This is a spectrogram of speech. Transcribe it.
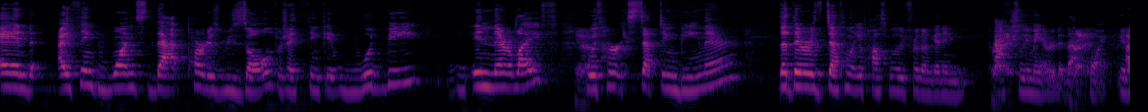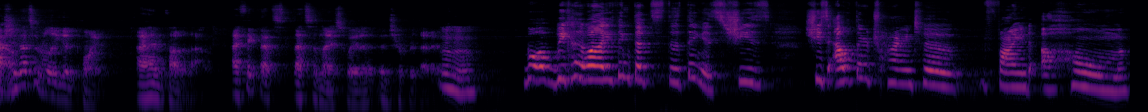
And I think once that part is resolved, which I think it would be in their life, Yeah. with her accepting being there, that there is definitely a possibility for them getting Right. actually married at that Right. point. You know. Actually, that's a really good point. I hadn't thought of that. I think that's that's a nice way to interpret that. hmm Well, because well, I think that's the thing is she's she's out there trying to find a home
